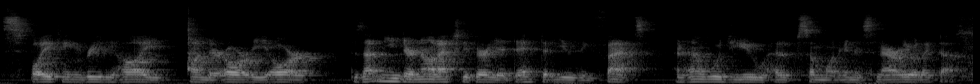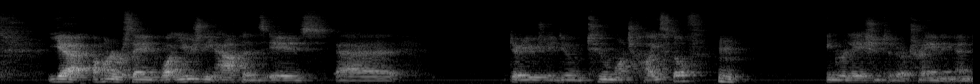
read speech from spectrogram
spiking really high on their RER, does that mean they're not actually very adept at using fats? And how would you help someone in a scenario like that? Yeah, hundred percent. What usually happens is uh, they're usually doing too much high stuff in relation to their training. And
